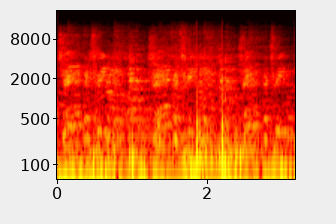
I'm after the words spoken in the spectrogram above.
Trick or treat, trick or treat, trick or treat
